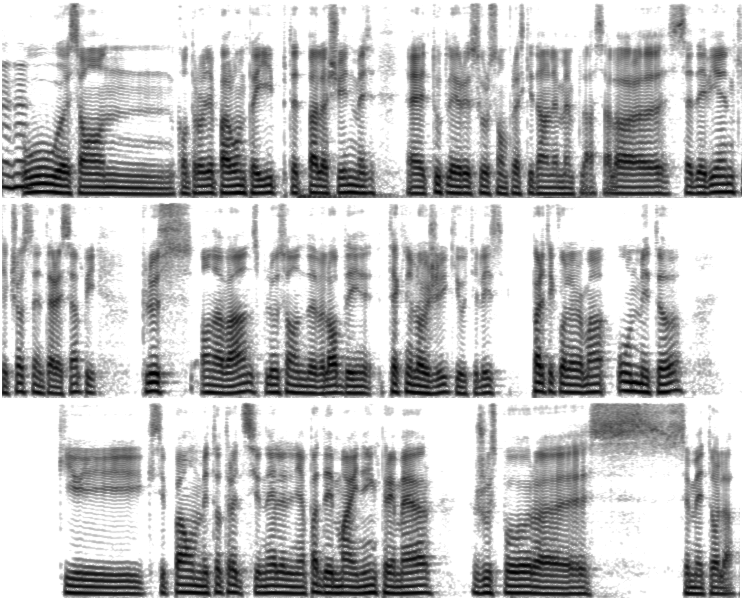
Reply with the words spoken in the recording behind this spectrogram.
Mm-hmm. Ou euh, sont contrôlés par un pays, peut-être pas la Chine, mais toutes les ressources sont presque dans la même place. Alors ça devient quelque chose d'intéressant. Puis plus on avance, plus on développe des technologies qui utilisent particulièrement une méthode qui, qui c'est pas une méthode traditionnelle, il n'y a pas de mining primaire juste pour euh, ces méthodes-là.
